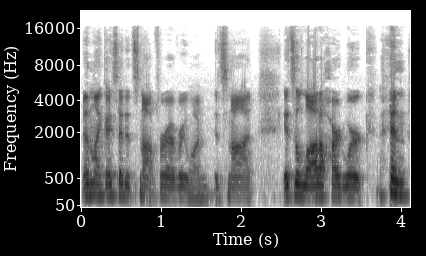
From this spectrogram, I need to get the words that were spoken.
And like I said, it's not for everyone. It's not. It's a lot of hard work. And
